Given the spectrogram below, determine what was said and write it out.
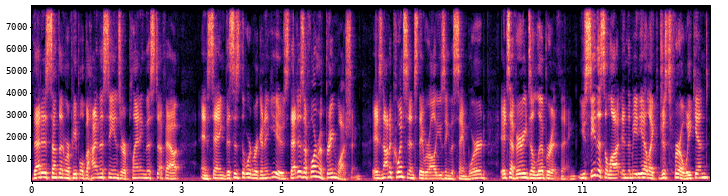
that is something where people behind the scenes are planning this stuff out and saying this is the word we're going to use. That is a form of brainwashing. It's not a coincidence they were all using the same word. It's a very deliberate thing. You see this a lot in the media, like just for a weekend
